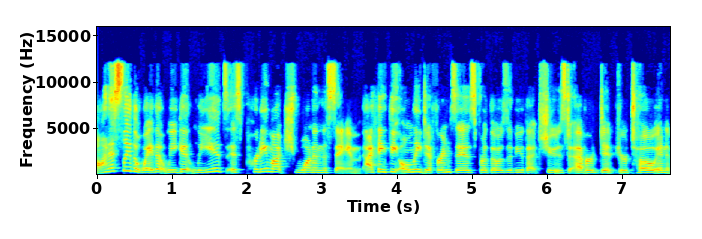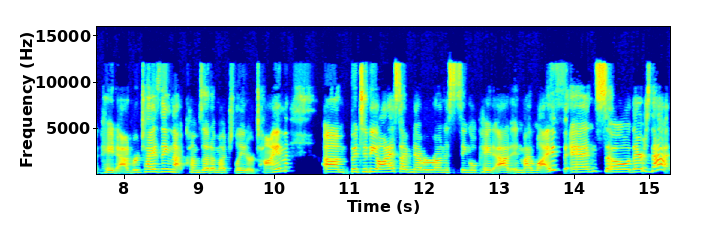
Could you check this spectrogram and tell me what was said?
honestly, the way that we get leads is pretty much one and the same. I think the only difference is for those of you that choose to ever dip your toe into paid advertising, that comes at a much later time. Um, but to be honest, I've never run a single paid ad in my life. And so there's that.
